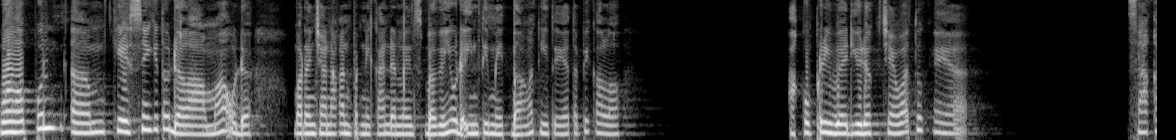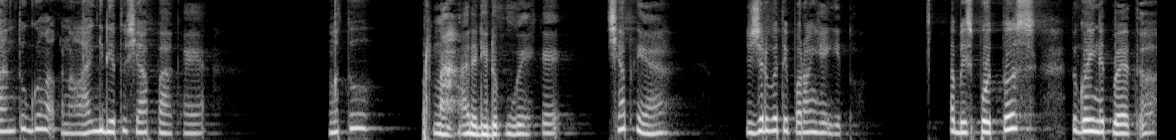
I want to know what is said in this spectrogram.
Walaupun um, case-nya kita udah lama udah merencanakan pernikahan dan lain sebagainya udah intimate banget gitu ya tapi kalau aku pribadi udah kecewa tuh kayak seakan tuh gue nggak kenal lagi dia tuh siapa kayak lo tuh pernah ada di hidup gue kayak siapa ya? Jujur gue tipe orang kayak gitu. Habis putus tuh gue inget banget oh,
